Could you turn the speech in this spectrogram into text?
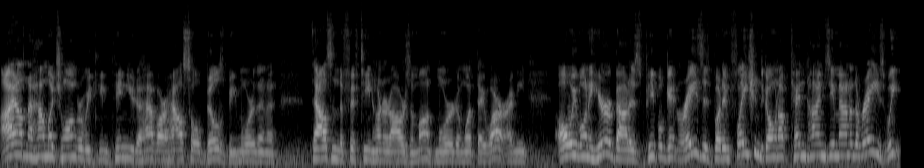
I don't know how much longer we continue to have our household bills be more than a thousand to fifteen hundred dollars a month more than what they were. I mean, all we want to hear about is people getting raises, but inflation's going up ten times the amount of the raise. We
